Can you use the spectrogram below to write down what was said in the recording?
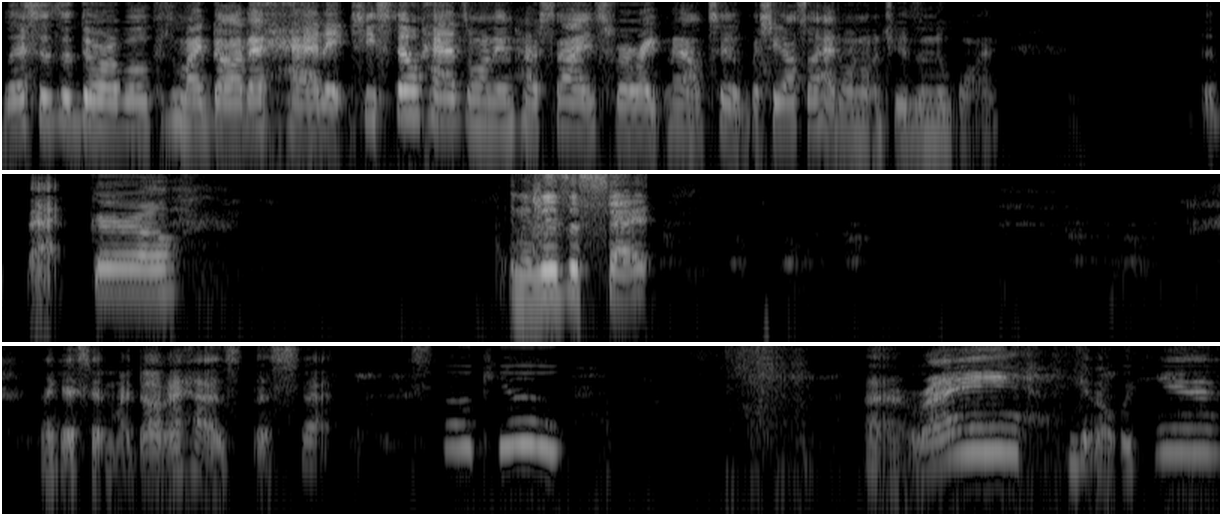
This is adorable because my daughter had it. She still has one in her size for right now too, but she also had one when she was a newborn. The Batgirl. And it is a set. Like I said, my daughter has this set. So cute. Alright, get over here.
